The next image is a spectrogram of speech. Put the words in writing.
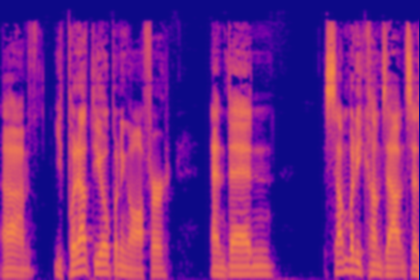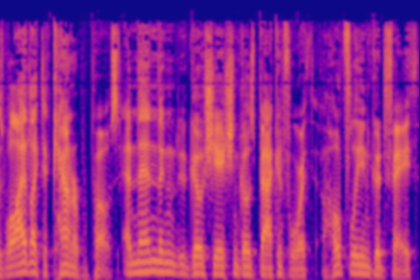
Um, you put out the opening offer, and then somebody comes out and says, Well, I'd like to counterpropose. And then the negotiation goes back and forth, hopefully in good faith,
